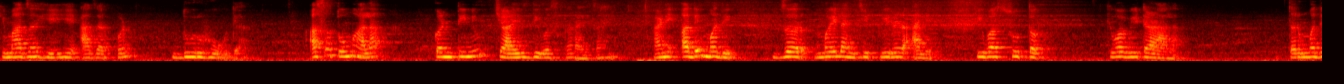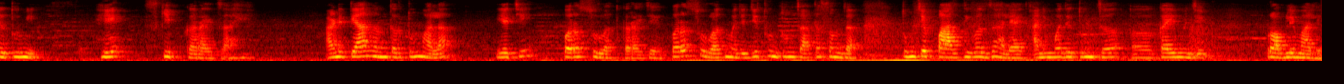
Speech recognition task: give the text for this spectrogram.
की माझं हे हे आजारपण दूर होऊ द्या. असं तुम्हाला कंटिन्यू चाळीस दिवस करायचं आहे. आणि अधेमध्ये जर महिलांचे पिरियड आले किंवा सुतक किंवा विटाळ आला तर मध्ये तुम्ही हे स्किप करायचं आहे. आणि त्यानंतर तुम्हाला याची परत सुरुवात करायची आहे. परत सुरुवात म्हणजे जिथून तुमचं आता समजा तुमचे पाच दिवस झाले आहेत आणि मध्ये तुमचं काही म्हणजे प्रॉब्लेम आले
